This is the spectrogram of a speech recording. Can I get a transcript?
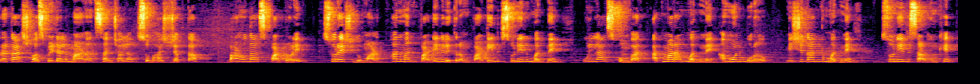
प्रकाश हॉस्पिटल माणद संचालक सुभाष जगताप भानुदास पाटोळे सुरेश धुमाळ हनुमान पाटील विक्रम पाटील सुनील मदने उल्हास कुंभार आत्माराम मदने अमोल गुरव निशिकांत मदने सुनील साळुंखे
